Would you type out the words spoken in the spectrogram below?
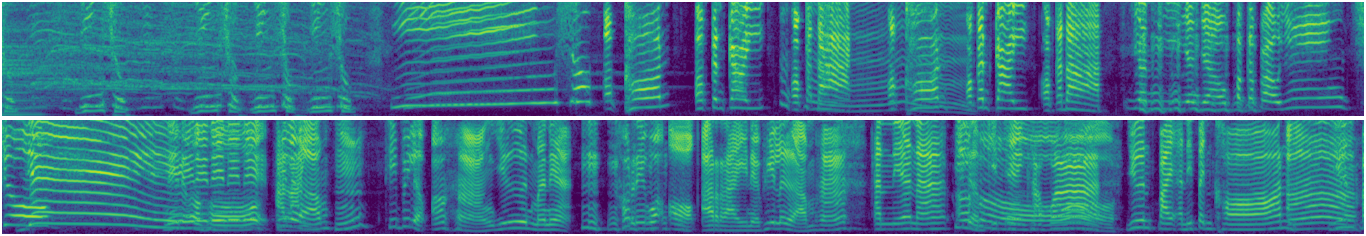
ฉุบยิงฉุบยิงฉุบยิงฉุบยิงฉุบยิงฉุบออกคอน ออกกันไกออกกระดาษ ออกคอน ออกกันไกออกกระดาษ ยันยียันยาวปากกระเป๋ายิงชุบเย้นี่นี่นี่นี่นี่โอ้พี่โหเหลือมหืมที่พี่เหลือมเอาหางยื่นมาเนี่ยเขาเรียกว่าออกอะไรเนี่ยพี่เหลือมฮะ อันเนี้ยนะ พี่เหลือมโอ้โหคิดเองครับว่า ยื่นไปอันนี้เป็นค้อนอ่ายื่ยื่นไป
